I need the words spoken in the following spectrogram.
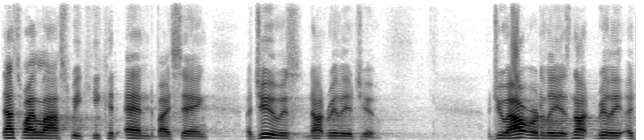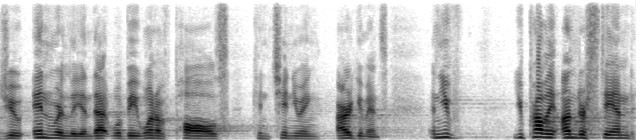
That's why last week he could end by saying, a Jew is not really a Jew. A Jew outwardly is not really a Jew inwardly, and that will be one of Paul's continuing arguments. And you've you probably understand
